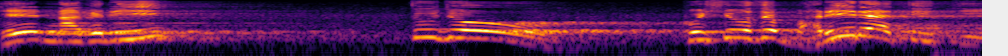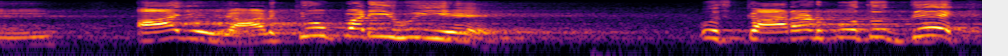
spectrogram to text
हे नगरी, तू जो खुशियों से भरी रहती थी आज उजाड़ क्यों पड़ी हुई है? उस कारण को तो देख।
